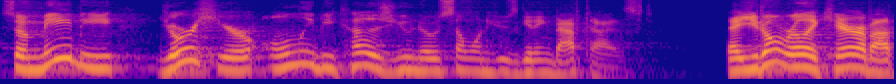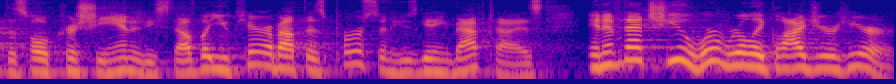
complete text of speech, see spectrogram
So maybe you're here only because you know someone who's getting baptized. That you don't really care about this whole Christianity stuff, but you care about this person who's getting baptized. And if that's you, we're really glad you're here.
